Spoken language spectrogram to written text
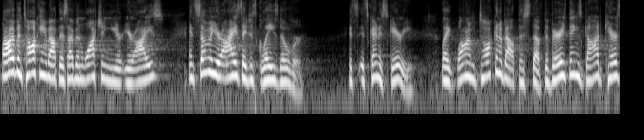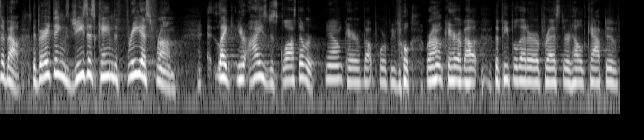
while I've been talking about this, I've been watching your, your eyes, and some of your eyes, they just glazed over. It's, it's kind of scary. Like, while I'm talking about this stuff, the very things God cares about, the very things Jesus came to free us from, like your eyes just glossed over. Yeah, I don't care about poor people, or I don't care about the people that are oppressed or held captive.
